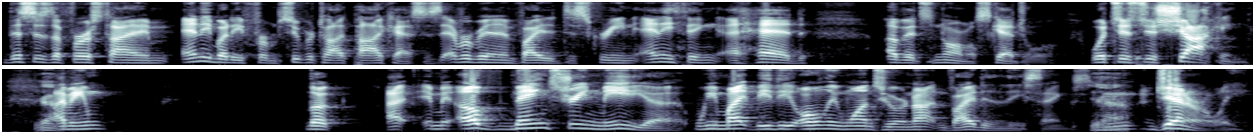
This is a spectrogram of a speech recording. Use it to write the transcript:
this is the first time anybody from Super Talk Podcast has ever been invited to screen anything ahead of its normal schedule, which is just shocking. Yeah. I mean, look, I, I mean, of mainstream media, we might be the only ones who are not invited to these things. Yeah. Generally,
